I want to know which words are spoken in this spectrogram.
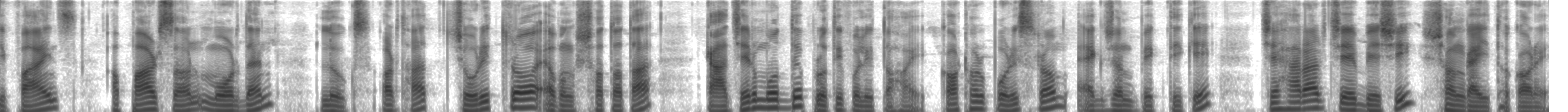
defines a person more than looks, অর্থাৎ চরিত্র এবং সততা কাজের মধ্যে প্রতিফলিত হয়। কঠোর পরিশ্রম একজন ব্যক্তিকে চেহারার চেয়ে বেশি সংজ্ঞায়িত করে।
